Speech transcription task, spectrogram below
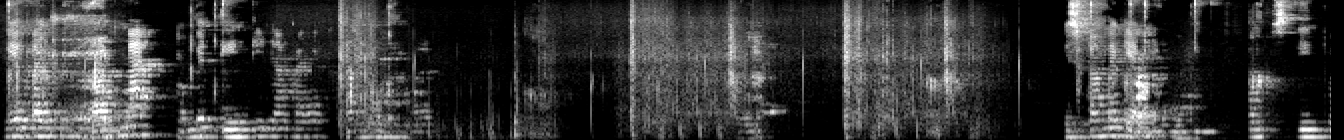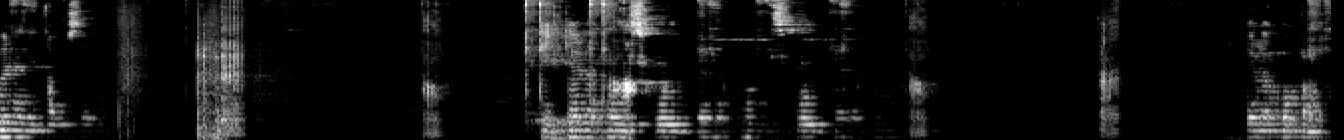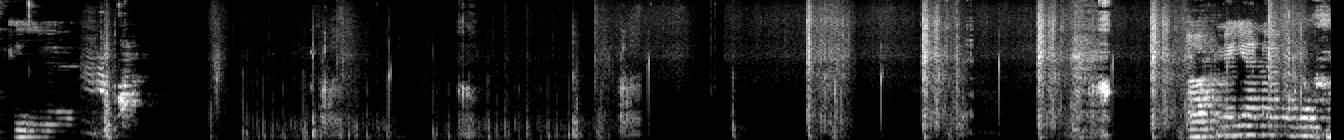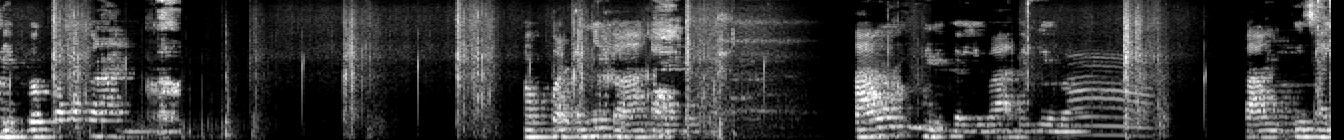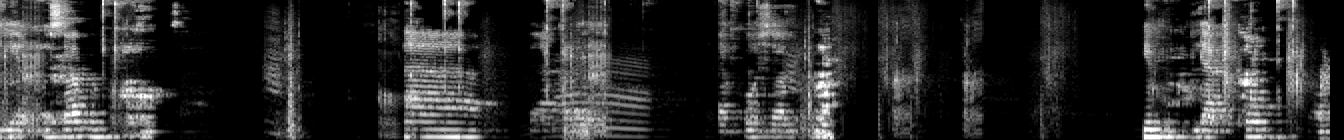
ये हमें तीन की करे जुगाड़ इसका मैं क्या करूँगा हम स्टिक बना देता हूँ सब इधर रखो इसको इधर रखो इसको इधर रखो इधर रखो पंखी है आप में यार वो बिग बॉक वाला कहाँ है अब पता नहीं कहाँ गायब हो गया पाव मिल गई वाह मिले वाह पाव की चाहिए तो सब हाँ, क्या करें रखो सब ये लैपटॉप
